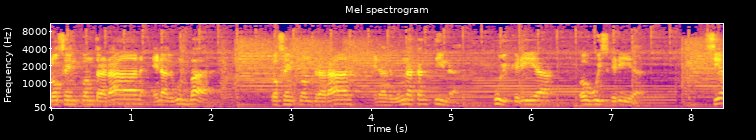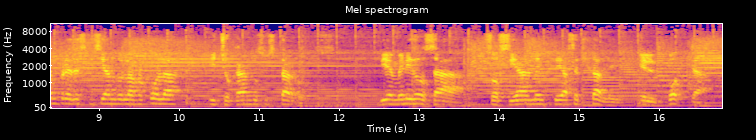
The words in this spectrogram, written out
Los encontrarán en algún bar. Los encontrarán en alguna cantina, pulquería o whiskería. Siempre desquiciando la rocola y chocando sus tarros. Bienvenidos a Socialmente Aceptable, el podcast.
